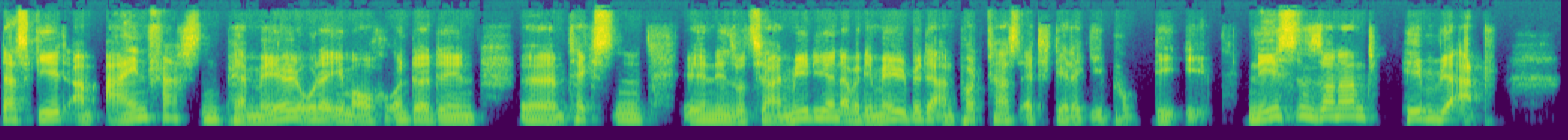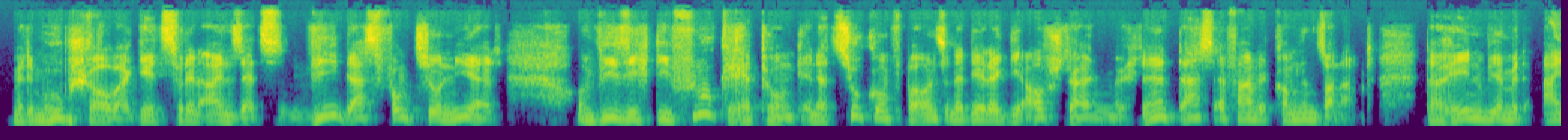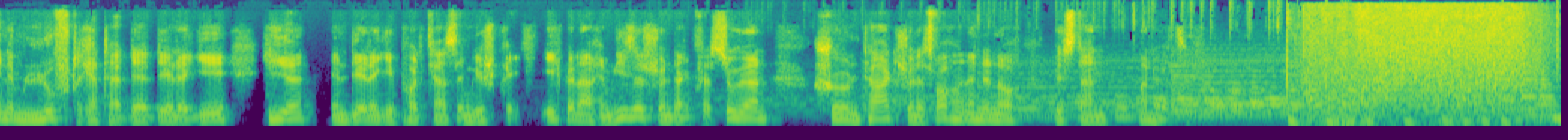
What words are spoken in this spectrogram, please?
Das geht am einfachsten per Mail oder eben auch unter den äh, Texten in den sozialen Medien. Aber die Mail bitte an podcast.dlg.de. Nächsten Sonnabend heben wir ab. Mit dem Hubschrauber geht's zu den Einsätzen. Wie das funktioniert und wie sich die Flugrettung in der Zukunft bei uns in der DLRG aufstellen möchte, das erfahren wir kommenden Sonnabend. Da reden wir mit einem Luftretter der DLRG hier im DLRG-Podcast im Gespräch. Ich bin Achim Wiese. Schönen Dank fürs Zuhören. Schönen Tag, schönes Wochenende noch. Bis dann. Man hört sich.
